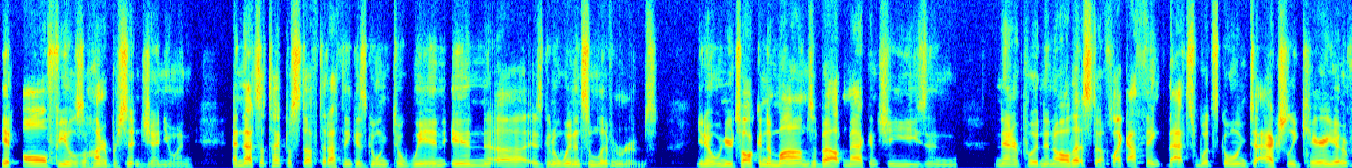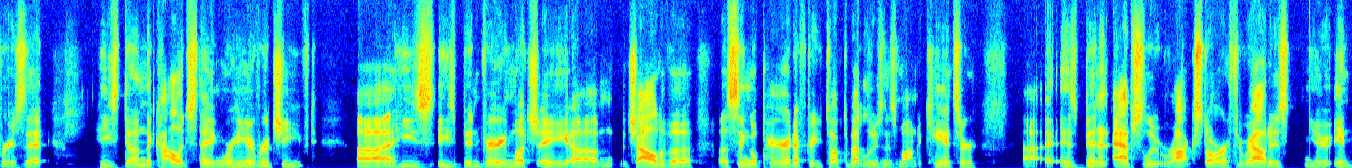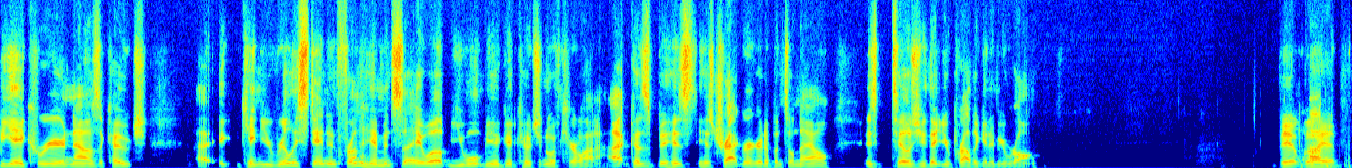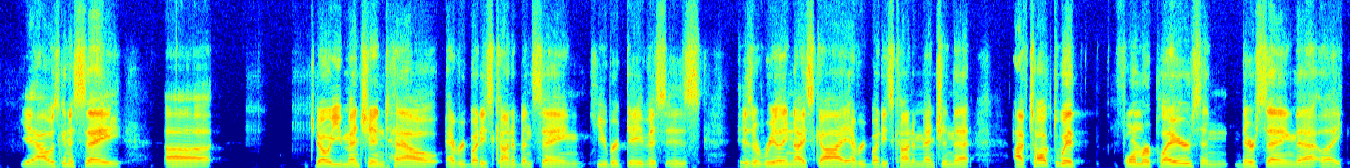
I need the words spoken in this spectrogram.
It all feels 100% genuine and that's the type of stuff that I think is going to win in uh, is going to win in some living rooms. You know, when you're talking to moms about mac and cheese and nanner pudding and all that stuff, like I think that's what's going to actually carry over is that he's done the college thing where he overachieved. Uh, he's he's been very much a um, child of a, a, single parent after he talked about losing his mom to cancer. Uh, has been an absolute rock star throughout his you know NBA career and now as a coach uh, can you really stand in front of him and say, "Well, you won't be a good coach at North Carolina"? Because his his track record up until now is tells you that you're probably going to be wrong. Vip, go uh, ahead. Yeah, I was going to say, uh, Joe, you mentioned how everybody's kind of been saying Hubert Davis is is a really nice guy. Everybody's kind of mentioned that. I've talked with former players, and they're saying that like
